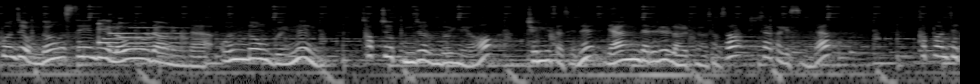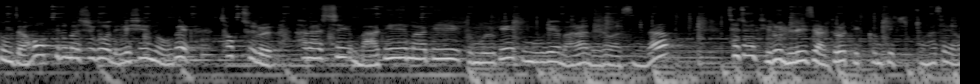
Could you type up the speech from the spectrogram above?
첫 번째 운동 스탠딩 로우 다운입니다. 운동 부위는 척추 분절 운동이며 준비 자세는 양다리를 넓혀 서서 시작하겠습니다. 첫 번째 동작 호흡 들이마시고 내쉬는 호흡에 척추를 하나씩 마디마디 둥글게 둥글게 말아 내려왔습니다. 체중이 뒤로 밀리지 않도록 뒤꿈치 집중하세요.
